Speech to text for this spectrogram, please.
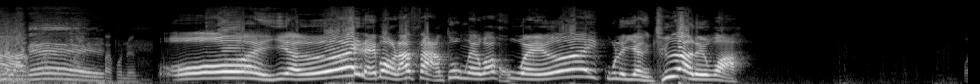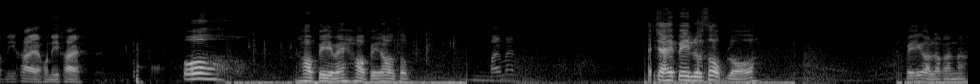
เพื่อนรักเอ้ยไปคนหนึงโอ้ยเฮียเอ้ยไหนบอกนะสามทุ่มไงวะคุยเอ้ยกูเลยอย่างเชื่อเลยว่ะคนนี้ใครอะคนนี้ใครโอ้ ห่อเปไหมห่อเปห่อศพไม่ไม่จะให้เปรู้ศพเหรอ เปก่อนแล้วกันนะ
